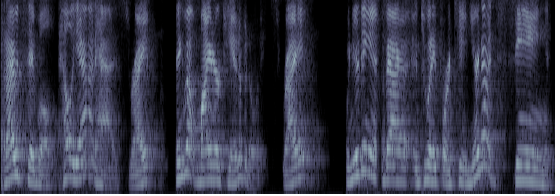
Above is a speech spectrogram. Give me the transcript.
And I would say, well, hell yeah, it has, right? Think about minor cannabinoids, right? when you're thinking back in 2014, you're not seeing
